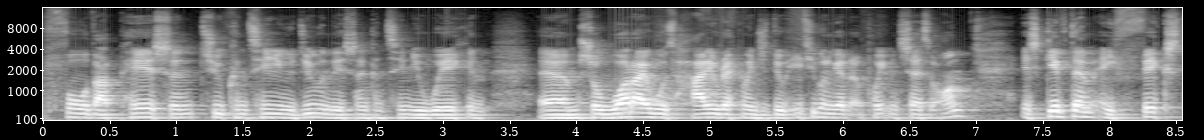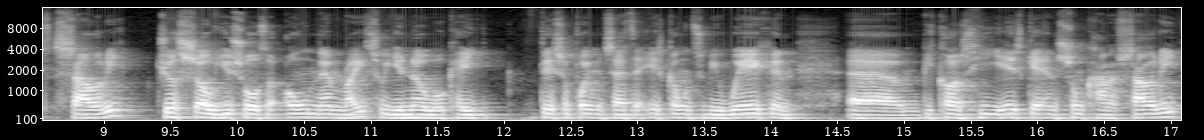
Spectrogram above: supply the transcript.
for that person to continue doing this and continue working. Um, so what I would highly recommend you do if you're going to get an appointment setter on is give them a fixed salary just so you sort of own them right? So you know okay this appointment setter is going to be working um, because he is getting some kind of salary.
